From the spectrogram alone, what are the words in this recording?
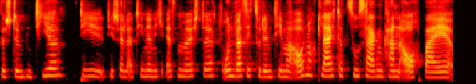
bestimmten Tier die die Gelatine nicht essen möchte. Und was ich zu dem Thema auch noch gleich dazu sagen kann, auch bei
